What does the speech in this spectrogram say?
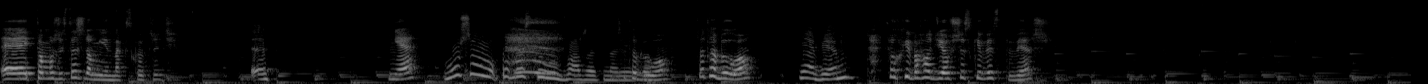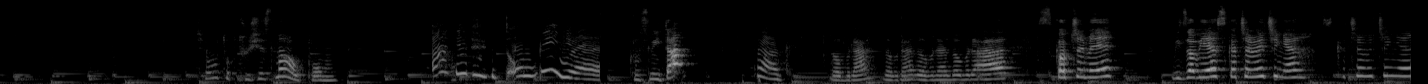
Ej, to może chcesz do mnie jednak skoczyć? E, Nie? muszę po prostu uważać na Co niego. to było? Co to było? Nie wiem. To chyba chodzi o wszystkie wyspy, wiesz? Tu ktoś jest małpą? To on bije. Kosmita? Tak. Dobra, dobra, dobra, dobra. Skoczymy! Widzowie, skaczemy czy nie? Skaczemy czy nie?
